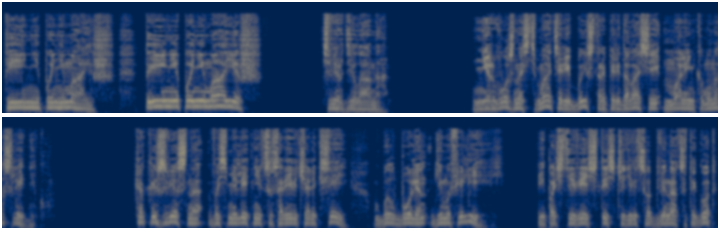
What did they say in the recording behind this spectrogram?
«Ты не понимаешь, ты не понимаешь!» — твердила она. Нервозность матери быстро передалась и маленькому наследнику. Как известно, восьмилетний цесаревич Алексей был болен гемофилией и почти весь 1912 год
